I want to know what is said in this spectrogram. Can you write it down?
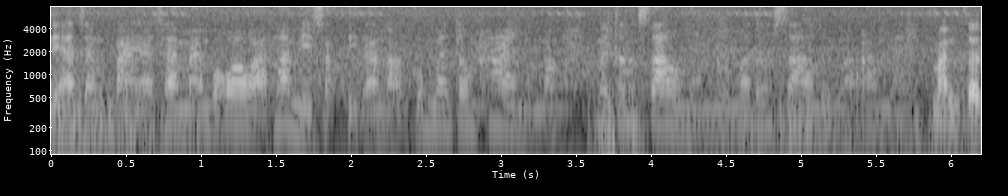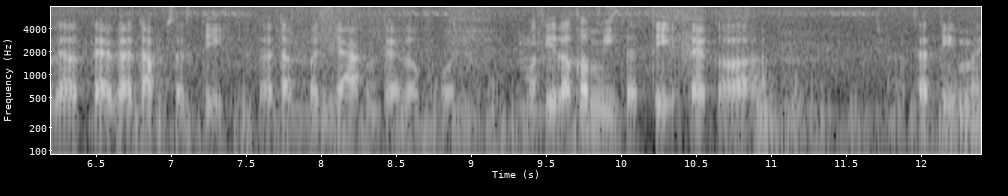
นี้อาจารย์ไปแล้วใช่ไหมบอกว่าว่าถ้ามีสติแล้วเราก็ไม่ต้องให้หรือว่าไม่ต้องเศร้าหมองหรือไม่ต้องเศร้าหรือว่าอะไร มันก็แล้วแต่ระดับสติระดับปัญญาของแต่ละคนบางทีเราก็มีสติแต่ก็สติไม่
